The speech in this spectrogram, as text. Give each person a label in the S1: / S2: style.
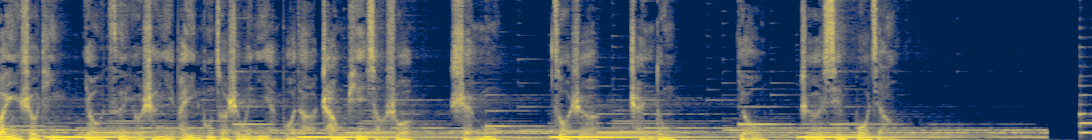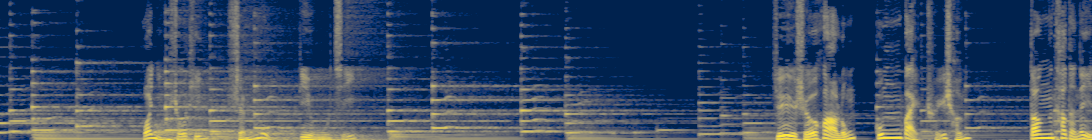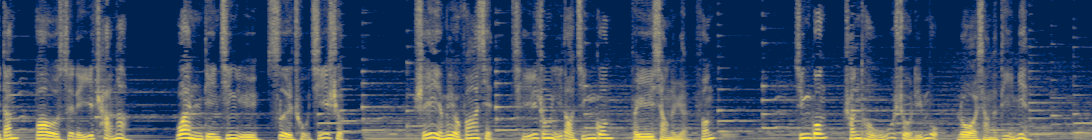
S1: 欢迎收听由自由声意配音工作室为你演播的长篇小说《神木》，作者陈东，由谪仙播讲。
S2: 欢迎收听《神木》第五集。巨蛇化龙，功败垂成。当他的内丹爆碎的一刹那，万点金鱼四处激射，谁也没有发现其中一道金光飞向了远方。金光穿透无数林木，落向了地面。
